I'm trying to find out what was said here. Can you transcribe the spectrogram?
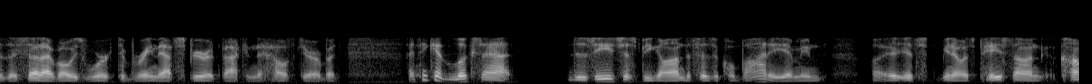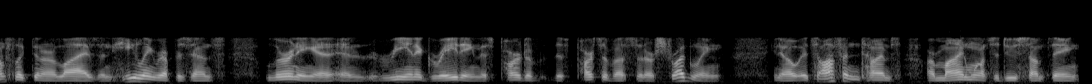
as I said, I've always worked to bring that spirit back into healthcare. But I think it looks at disease just beyond the physical body. I mean, uh, it's you know it's based on conflict in our lives, and healing represents learning and, and reintegrating this part of this parts of us that are struggling. You know, it's oftentimes our mind wants to do something,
